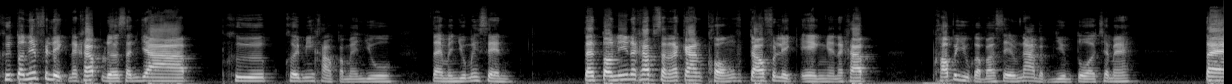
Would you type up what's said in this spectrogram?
คือตอนนี้เฟลิกนะครับเหลือสัญญา คือเคยมีข่าวกับแมนยูแต่แมนยูไม่เซ็น แต่ตอนนี้นะครับสถานการณ์ของเจ้าเฟลิกเองเนี่ยนะครับเขาไปอยู่กับบาร์เซโลนาแบบยืมตัวใช่ไหมแต่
